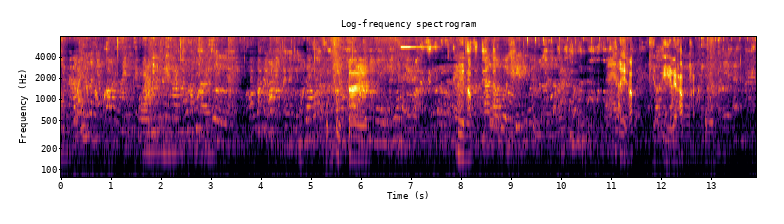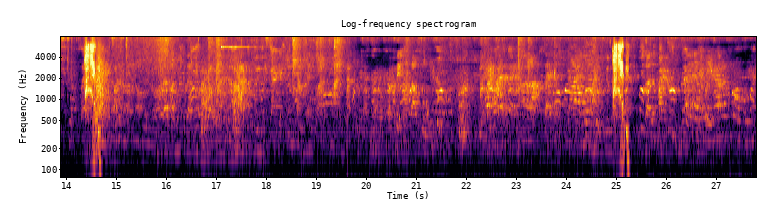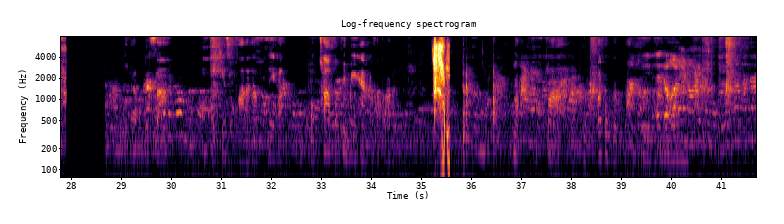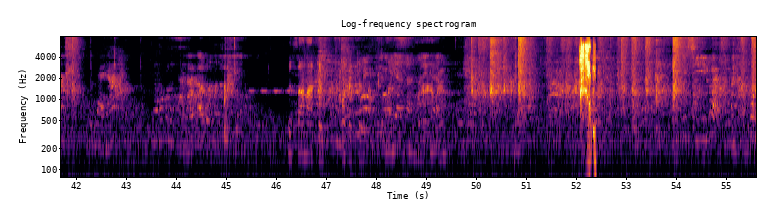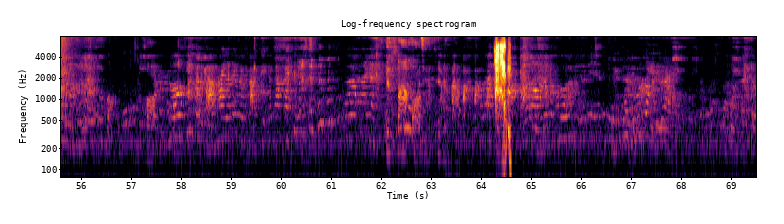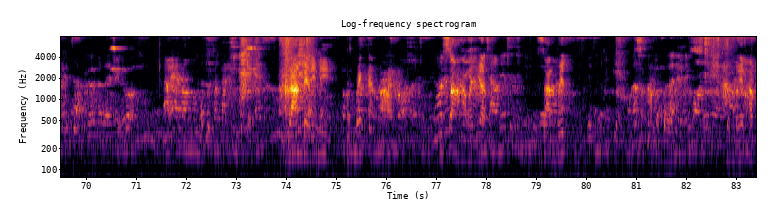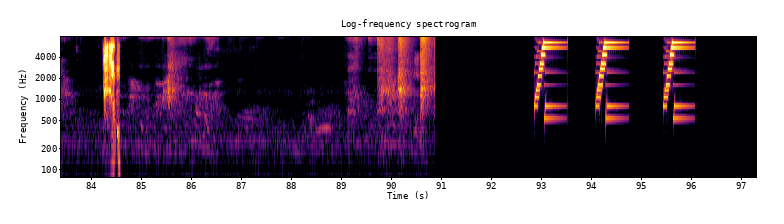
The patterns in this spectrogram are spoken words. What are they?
ผมถูกใจนี่ครับถ้าเราเวิร์กเกสที่สุดเลยเราไม่ป่วยแม้เรานี่ครับเขียวอีเลยครับ ผักโขม พันเศษของเราสูงสุดคือสามแสนแสนสูงสุดคือสามแสนที่เราจะต้องเสียให้บริษัทนี่ครับพิซซ่าถึงชิ้นสุดท้ายแล้วครับ นี่ครับ ผมชอบตรงที่มีแฮมกับสับปะรดเนี่ยก็ก็คงจะหลังคือโดนแน่นอนที่เป็นหกเดือนเท่านั้นนะส่วนใหญ่นะ แล้วเขาก็เลยจ่ายแล้วลงมาดีพิซซ่ามากินก็จะกินมันยังไงหนาไหม ชี้ด้วยคุยซื้อเลยคุยบอกเดี๋ยวต้องมี ขอบ เออที่เป็นภาษาไทยแล้วเนี่ยเป็นภาษาอังกฤษก็ทำไงเออทำไงอะ พิซซ่าขอบที่หนึ่งครับเออแล้วมันคือเดี๋ยวนี้ไม่รู้เรื่องเลยเดินอะไรไม่รู้เอาแอร์ลองดูถ้าคุณประกันชีวิตเดี๋ยวแม่ร้านเบลลินี่เวกแอนด์บาวพิซซ่าฮาวายเอียนเช้าเนี่ยฉันยังไม่รู้แซนด์วิชเดี๋ยวฉันจะไปเปลี่ยนแล้วผักโขมแล้วเดี๋ยวไม่พอได้แอร์เดอะเบสครับเ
